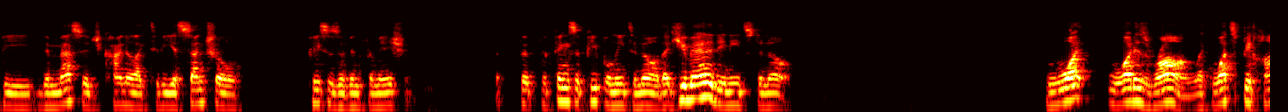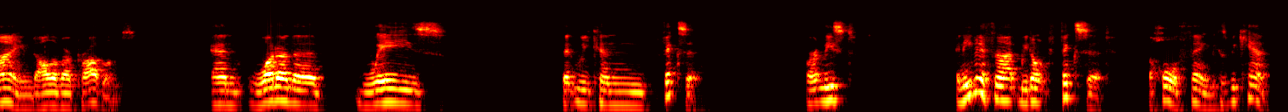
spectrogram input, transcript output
the the message kind of like to the essential pieces of information. The, the, the things that people need to know that humanity needs to know. What what is wrong? Like what's behind all of our problems? And what are the ways that we can fix it? Or at least and even if not we don't fix it the whole thing because we can't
